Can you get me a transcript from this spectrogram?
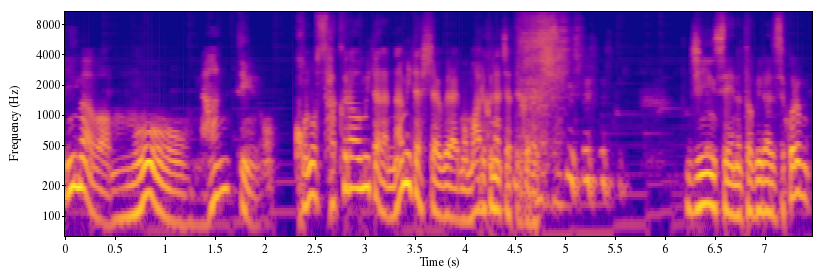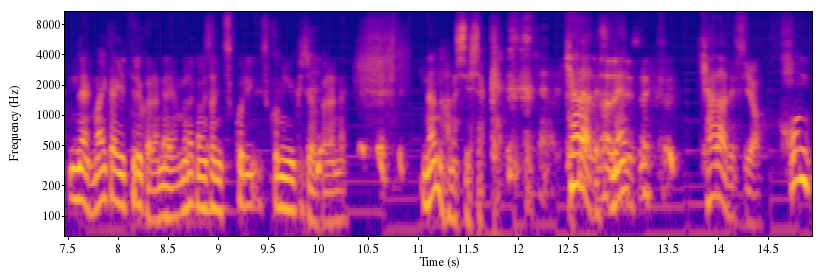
今はもう、なんていうの？この桜を見たら涙しちゃうぐらいもう丸くなっちゃってるから。人生の扉ですよ。これね、毎回言ってるからね、村上さんにツッコミ、ツッコミ受けちゃうからね。何の話でしたっけ？キャラですね。キャラですよ。本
